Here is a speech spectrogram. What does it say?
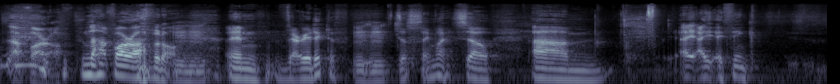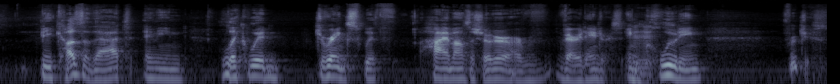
It's not far off. It's not far off at all. Mm-hmm. And very addictive. Mm-hmm. Just the same way. So um, I, I, I think because of that i mean liquid drinks with high amounts of sugar are very dangerous including fruit juice.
